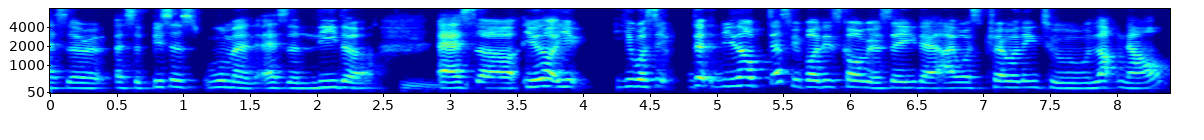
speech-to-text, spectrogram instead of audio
as a as a businesswoman, as a leader, Mm. as a you know he, he was you know just before this call we were saying that I was traveling to Lucknow,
